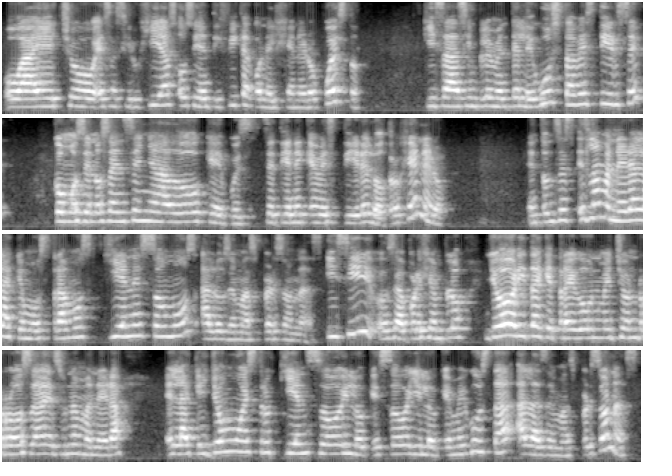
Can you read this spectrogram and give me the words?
o ha hecho esas cirugías o se identifica con el género opuesto. Quizás simplemente le gusta vestirse como se nos ha enseñado que pues se tiene que vestir el otro género. Entonces, es la manera en la que mostramos quiénes somos a los demás personas. Y sí, o sea, por ejemplo, yo ahorita que traigo un mechón rosa, es una manera en la que yo muestro quién soy, lo que soy y lo que me gusta a las demás personas.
